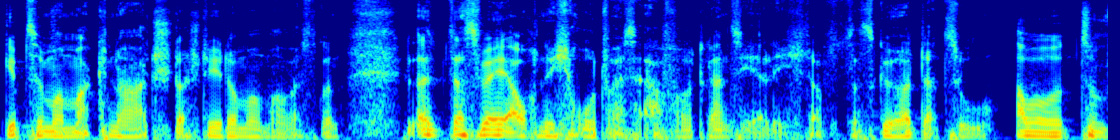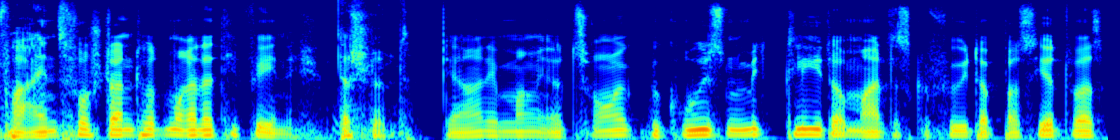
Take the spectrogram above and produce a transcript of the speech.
Gibt es immer mal Knatsch, da steht immer mal was drin. Das wäre ja auch nicht Rot-Weiß Erfurt, ganz ehrlich. Das, das, gehört dazu. Aber zum Vereinsvorstand hört man relativ wenig. Das stimmt. Ja, die machen ihr Zeug, begrüßen Mitglieder, man hat das Gefühl, da passiert was,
